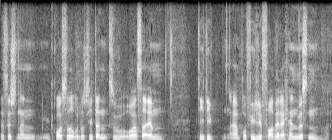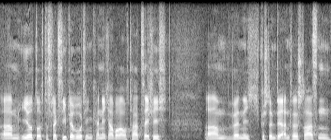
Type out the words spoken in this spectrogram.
Das ist ein großer Unterschied dann zu OSRM die die äh, Profile vorberechnen müssen. Ähm, hier durch das flexible Routing kann ich aber auch tatsächlich, ähm, wenn ich bestimmte andere Straßen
